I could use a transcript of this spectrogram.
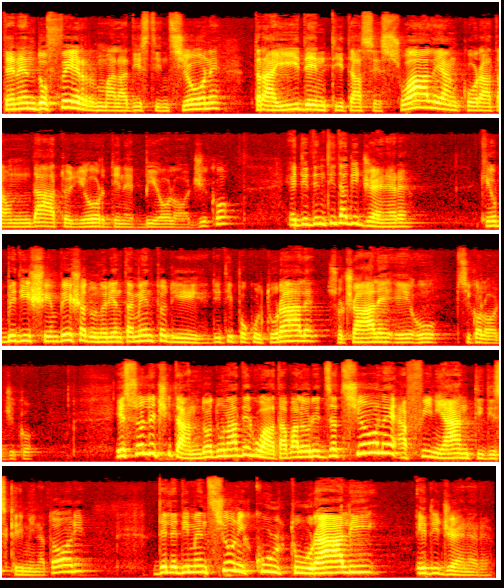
tenendo ferma la distinzione tra identità sessuale ancorata a un dato di ordine biologico ed identità di genere che obbedisce invece ad un orientamento di, di tipo culturale, sociale e o psicologico, e sollecitando ad un'adeguata valorizzazione a fini antidiscriminatori delle dimensioni culturali e di genere.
